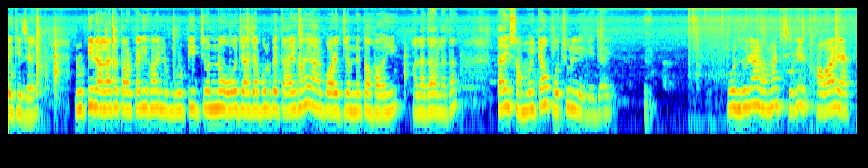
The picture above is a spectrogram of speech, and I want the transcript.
লেগে যায়। রুটির আলাদা তরকারি হয় রুটির জন্য ও যা যা বলবে তাই হয়, আর বরের জন্য তো হয়ই, আলাদা আলাদা। তাই সময়টাও প্রচুর লেগে যায়। বন্ধুরা, আমার ছেলের খাওয়ার এত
